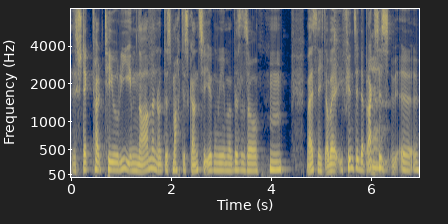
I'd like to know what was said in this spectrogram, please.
es steckt halt Theorie im Namen und das macht das Ganze irgendwie immer ein bisschen so, hm, weiß nicht. Aber ich finde es in der Praxis, äh,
